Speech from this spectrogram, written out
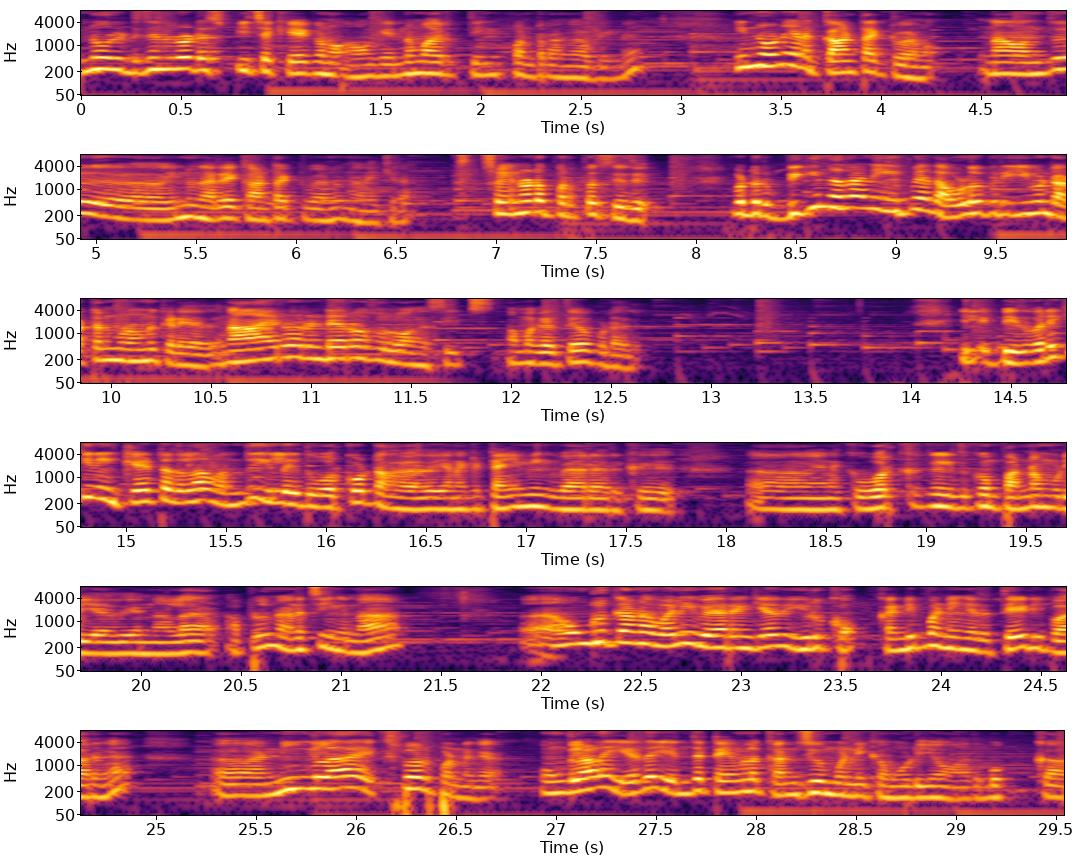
இன்னொரு டிசைனரோட ஸ்பீச்சை கேட்கணும். அவங்க என்ன மாதிரி திங்க் பண்ணுறாங்க அப்படின்னு. இன்னொன்று எனக்கு காண்டாக்ட் வேணும். நான் வந்து இன்னும் நிறைய காண்டாக்ட் வேணும்னு நினைக்கிறேன். ஸோ என்னோட பர்பஸ் இது. பட் ஒரு பிகினராக நீங்கள் போய் அந்த அவ்வளோ பெரிய ஈவெண்ட் அட்டன் பண்ணணும்னு கிடையாது. நான் ஆயிரம் ரெண்டாயிரம் சொல்லுவாங்க சீட்ஸ் நமக்கு அது தேவைப்படாது. இல்லை இப்போ இது வரைக்கும் நீங்கள் கேட்டதெல்லாம் வந்து இல்லை இது ஒர்க் அவுட் ஆகாது. எனக்கு டைமிங் வேறு இருக்குது எனக்கு ஒர்க்குக்கும் இதுக்கும் பண்ண முடியாது என்னால். அப்படின்னு நினச்சிங்கன்னா உங்களுக்கான வழி வேறு எங்கேயாவது இருக்கும். கண்டிப்பாக நீங்கள் இதை தேடி பாருங்கள் நீங்களாக எக்ஸ்ப்ளோர் பண்ணுங்கள் உங்களால் எதை எந்த டைமில் கன்சியூம் பண்ணிக்க முடியும்? அது புக்கா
